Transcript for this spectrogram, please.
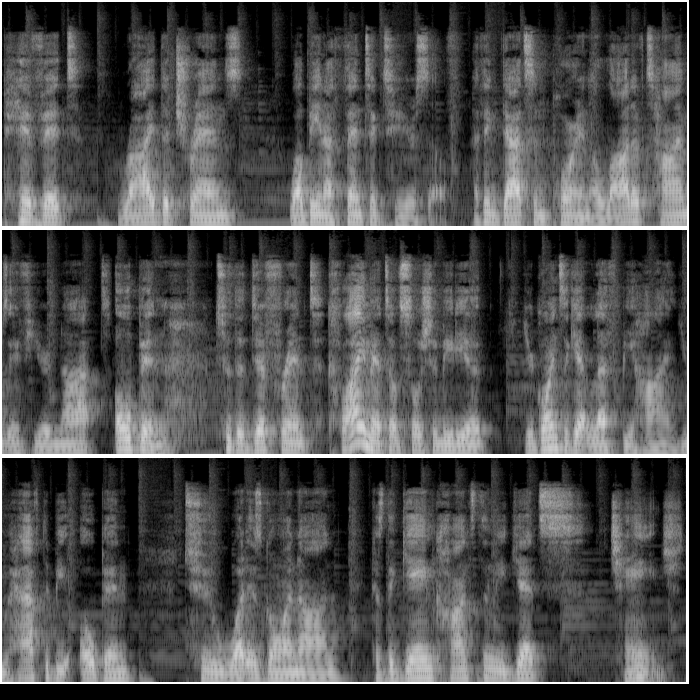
pivot, ride the trends while being authentic to yourself. I think that's important. A lot of times, if you're not open to the different climate of social media, you're going to get left behind. You have to be open to what is going on because the game constantly gets changed.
